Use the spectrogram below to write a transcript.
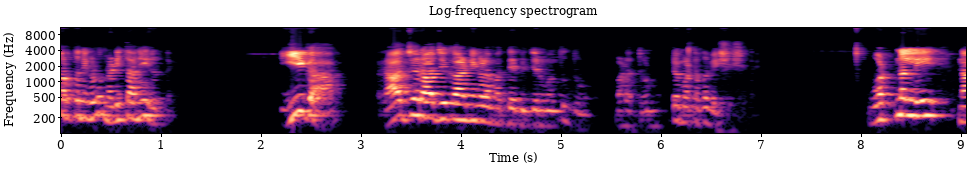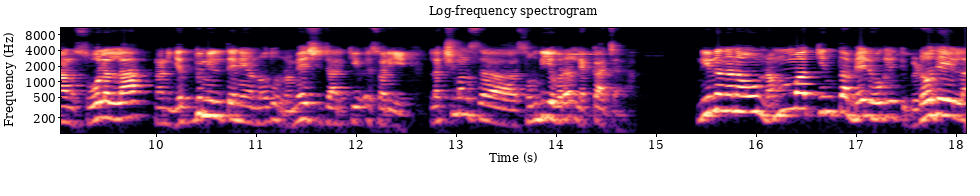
ವರ್ತನೆಗಳು ನಡೀತಾನೆ ಇರುತ್ತೆ. ಈಗ ರಾಜ್ಯ ರಾಜಕಾರಣಿಗಳ ಮಧ್ಯೆ ಬಿದ್ದಿರುವಂಥದ್ದು ಬಹಳ ದೊಡ್ಡ ಮಟ್ಟದ ವಿಶೇಷತೆ. ಒಟ್ನಲ್ಲಿ ನಾನು ಸೋಲಲ್ಲ, ನಾನು ಎದ್ದು ನಿಲ್ತೇನೆ ಅನ್ನೋದು ರಮೇಶ್ ಜಾರಕಿ ಸಾರಿ ಲಕ್ಷ್ಮಣ್ ಸೌದಿಯವರ ಲೆಕ್ಕಾಚಾರ. ನಿನ್ನನ್ನು ನಾವು ನಮ್ಮಕ್ಕಿಂತ ಮೇಲೆ ಹೋಗ್ಲಿಕ್ಕೆ ಬಿಡೋದೇ ಇಲ್ಲ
